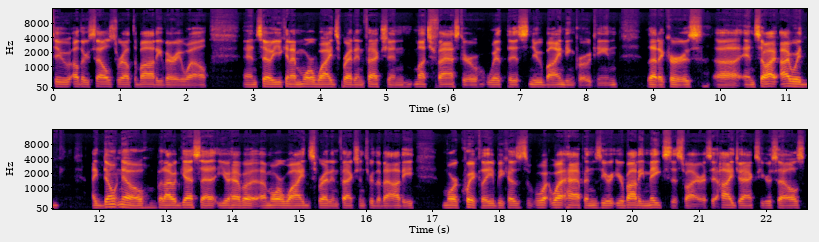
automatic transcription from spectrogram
to other cells throughout the body very well. And so you can have more widespread infection much faster with this new binding protein that occurs uh, and so I, I would I don't know, but I would guess that you have a, a more widespread infection through the body more quickly because what what happens your your body makes this virus. It hijacks your cells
